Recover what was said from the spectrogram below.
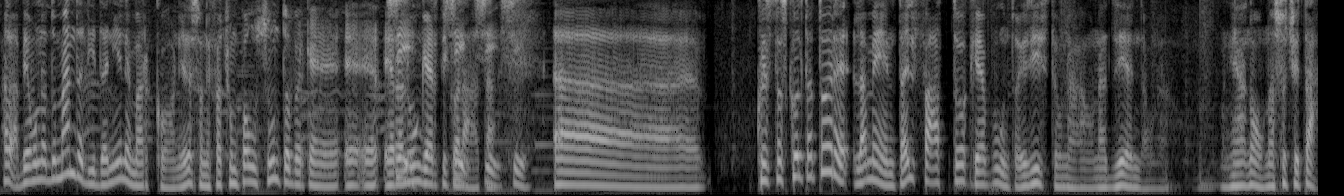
Allora, abbiamo una domanda di Daniele Marconi. Adesso ne faccio un po' un sunto perché era Sì, lunga e articolata. Sì, sì, sì. Eh, questo ascoltatore lamenta il fatto che appunto esiste una- un'azienda, una, una- no, una società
